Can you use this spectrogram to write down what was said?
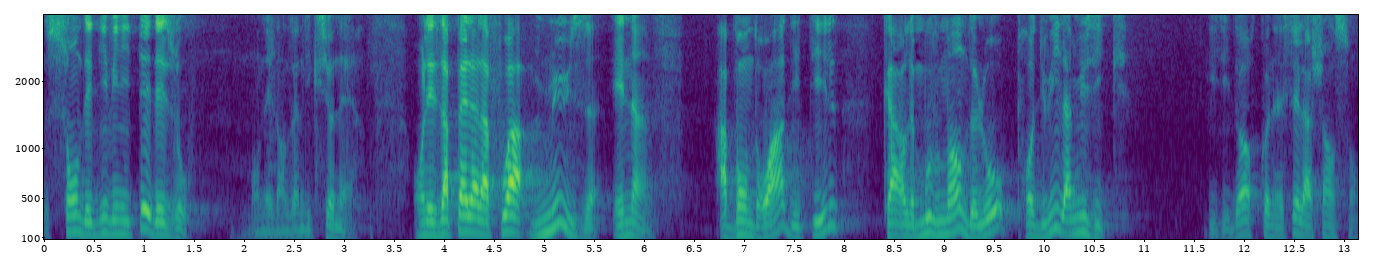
sont des divinités des eaux. On est dans un dictionnaire. On les appelle à la fois muses et nymphes. À bon droit, dit-il, car le mouvement de l'eau produit la musique. Isidore connaissait la chanson.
